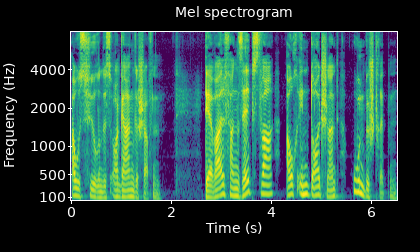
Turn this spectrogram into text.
ausführendes Organ geschaffen. Der Walfang selbst war auch in Deutschland unbestritten.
